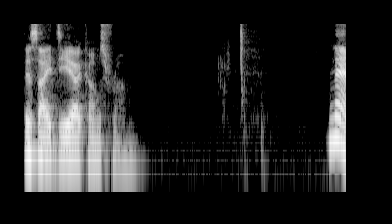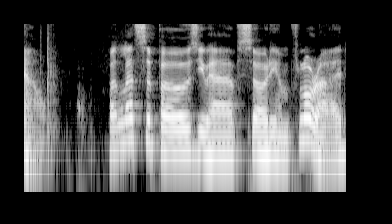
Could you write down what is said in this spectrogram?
this idea comes from. Now, but let's suppose you have sodium fluoride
